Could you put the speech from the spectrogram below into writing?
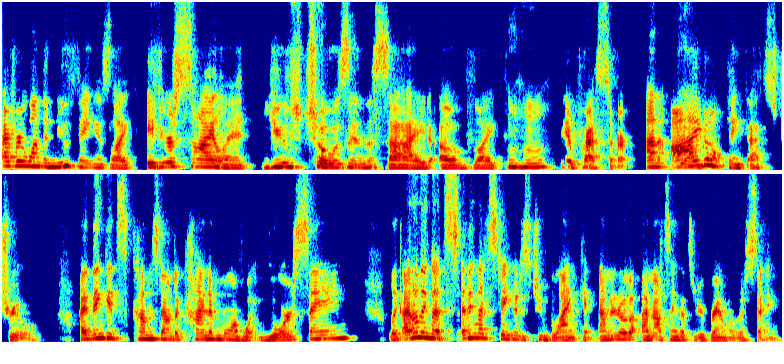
everyone, the new thing is like if you're silent, you've chosen the side of like mm-hmm. the oppressor. And yeah. I don't think that's true. I think it comes down to kind of more of what you're saying. Like, I don't think that's, I think that statement is too blanket. And I know that I'm not saying that's what your grandmother's saying,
